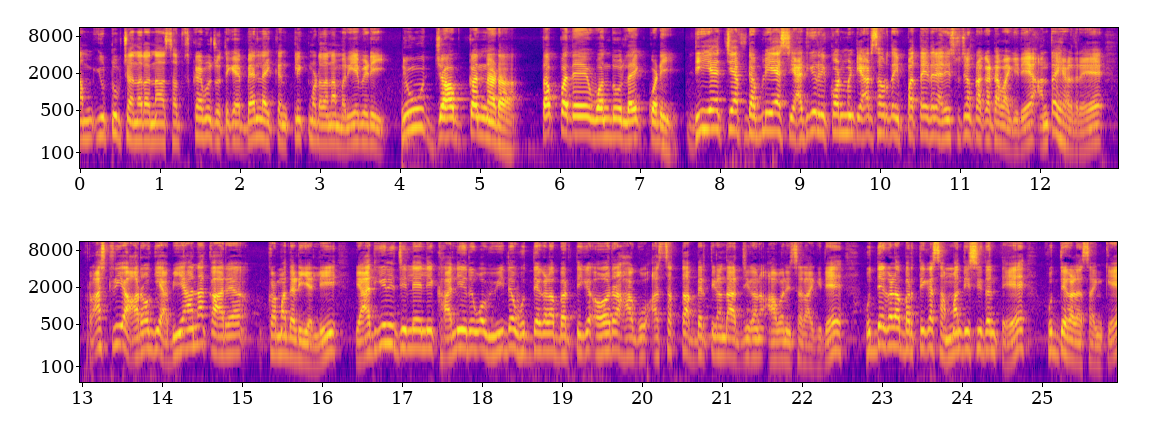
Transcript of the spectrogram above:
ನಮ್ಮ ಯೂಟ್ಯೂಬ್ ಚಾನಲನ್ನು ಸಬ್ಸ್ಕ್ರೈಬರ್ ಜೊತೆಗೆ ಬೆಲ್ ಐಕನ್ ಕ್ಲಿಕ್ ಮಾಡೋದನ್ನು ಮರೆಯಬೇಡಿ. New job Kannada. ತಪ್ಪದೆ ಒಂದು ಲೈಕ್ ಕೊಡಿ. D H F W S Yadgiri recruitment ಎರಡು ಸಾವಿರದ ಇಪ್ಪತ್ತೈದನೇ ಅಧಿಸೂಚನೆ ಪ್ರಕಟವಾಗಿದೆ ಅಂತ ಹೇಳಿದ್ರೆ, ರಾಷ್ಟ್ರೀಯ ಆರೋಗ್ಯ ಅಭಿಯಾನ ಕಾರ್ಯಕ್ರಮದಡಿಯಲ್ಲಿ ಯಾದಗಿರಿ ಜಿಲ್ಲೆಯಲ್ಲಿ ಖಾಲಿ ಇರುವ ವಿವಿಧ ಹುದ್ದೆಗಳ ಭರ್ತಿಗೆ ಅರ್ಹ ಹಾಗೂ ಅಸಕ್ತ ಅಭ್ಯರ್ಥಿಗಳಿಂದ ಅರ್ಜಿಗಳನ್ನು ಆಹ್ವಾನಿಸಲಾಗಿದೆ. ಹುದ್ದೆಗಳ ಭರ್ತಿಗೆ ಸಂಬಂಧಿಸಿದಂತೆ ಹುದ್ದೆಗಳ ಸಂಖ್ಯೆ,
